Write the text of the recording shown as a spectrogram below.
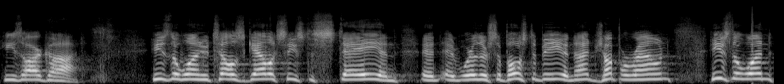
He's our God. He's the one who tells galaxies to stay and, and, and where they're supposed to be and not jump around. He's the one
